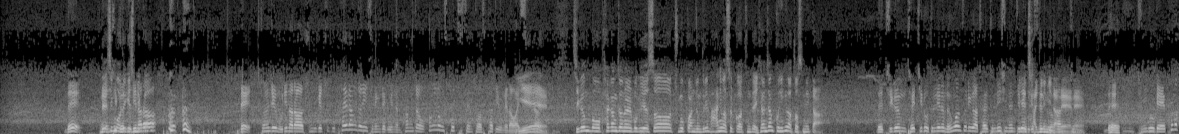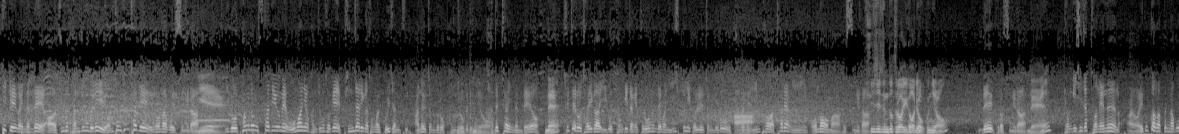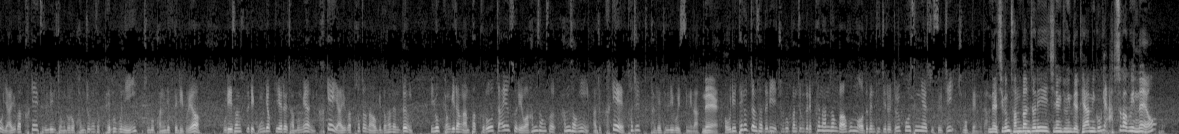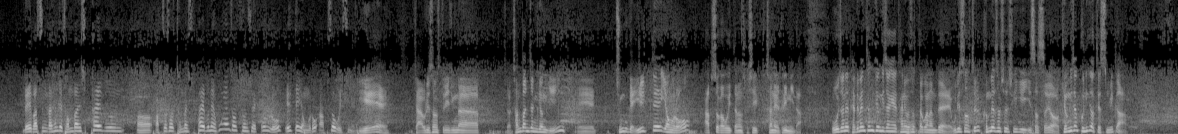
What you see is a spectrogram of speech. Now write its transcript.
네. 네, 지금, 지금 어디 계십니까? 우리나라... 네, 저는 지금 우리나라 중국의 축구 8강전이 진행되고 있는 항저우 황농 스포츠센터 스타디움에 나와 있습니다. 예. 지금 뭐 8강전을 보기 위해서 중국 관중들이 많이 왔을 것 같은데 현장 분위기는 어떻습니까? 네, 지금 제 뒤로 들리는 응원 소리가 잘 들리시는지 예, 모르겠습니다. 잘 들립니다. 네, 네. 네, 중국의 코너킥 기회가 있는데 아, 중국 관중들이 엄청 힘차게 응원하고 있습니다. 예. 이곳 황룡 스타디움의 5만여 관중석에 빈자리가 정말 보이지 않, 을 정도로 관중들이 가득 차 있는데요. 네. 실제로 저희가 이곳 경기장에 들어오는 데만 20분이 걸릴 정도로 주변의 아. 인파와 차량이 어마어마했습니다. 취재진도 들어가기가. 어려웠군요. 네, 그렇습니다. 네. 경기 시작 전에는 아, 애국가가 끝나고 야유가 크게 들릴 정도로 관중석 대부분이 중국 관객들이고요. 우리 선수들이 공격 기회를 잡으면 크게 야유가 터져 나오기도 하는 등 이곳 경기장 안팎으로 짜유 소리와 함성, 함성이 아주 크게 터질 듯하게 들리고 있습니다. 네. 우리 태극전사들이 중국 관중들의 큰 함성과 홈 어드밴티지를 뚫고 승리할 수 있을지 주목됩니다. 네, 지금 전반전이 진행 중인데 대한민국이 앞서가고 있네요. 네, 맞습니다. 현재 전반 18분, 어, 앞서서 전반 18분에 홍현석 선수의 골로 1대 0으로 앞서고 있습니다. 예. 자, 우리 선수들이 지금 나, 전반전 경기, 예, 중국의 1대 0으로 앞서가고 있다는 소식 전해드립니다. 오전에 배드민턴 경기장에 다녀오셨다고 하는데 우리 선수들 금메달 소식이 있었어요. 경기장 분위기 어땠습니까?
